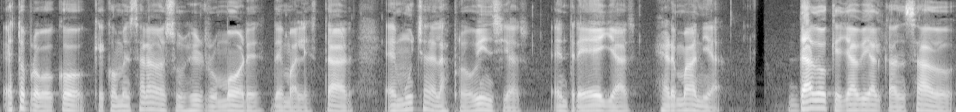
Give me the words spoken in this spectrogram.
Esto provocó que comenzaran a surgir rumores de malestar en muchas de las provincias, entre ellas Germania. Dado que ya había alcanzado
